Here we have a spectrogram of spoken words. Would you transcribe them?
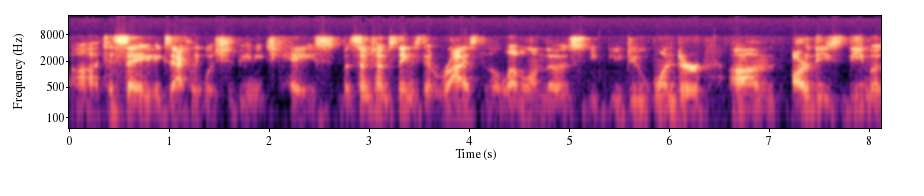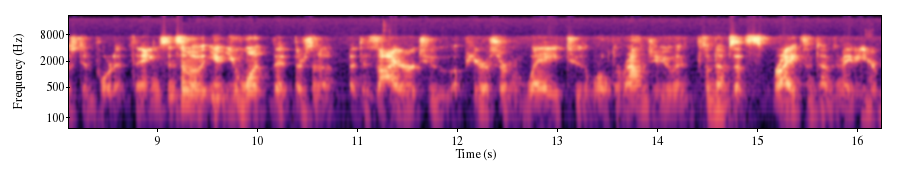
uh, to say exactly what should be in each case. But sometimes things that rise to the level on those, you, you do wonder, um, are these the most important things? And some of it, you, you want that there's a, a desire to appear a certain way to the world around you. And sometimes that's right. Sometimes maybe you're,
